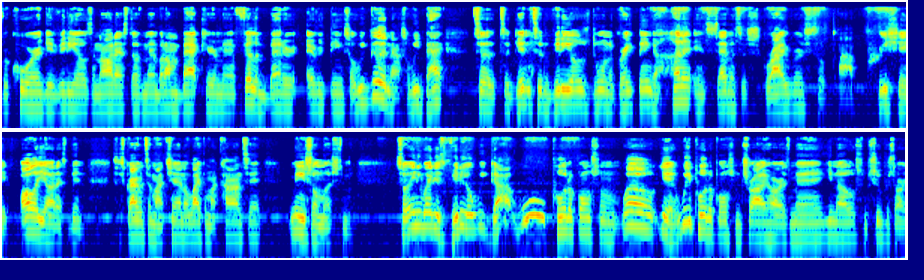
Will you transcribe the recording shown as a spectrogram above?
record, get videos, and all that stuff, man. But I'm back here, man, feeling better, everything. So we good now. So we back to to get into the videos, doing a great thing. 107 subscribers. So I appreciate all of y'all that's been subscribing to my channel, liking my content. It means so much to me. So anyway, this video we got, woo, pulled up on some, well, yeah, we pulled up on some tryhards, man. You know, some Superstar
